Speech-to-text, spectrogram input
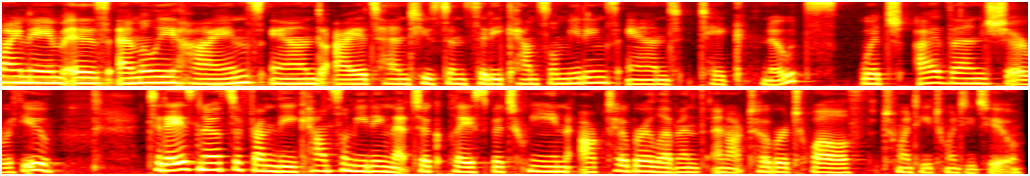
My name is Emily Hines, and I attend Houston City Council meetings and take notes, which I then share with you. Today's notes are from the council meeting that took place between October 11th and October 12th, 2022.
